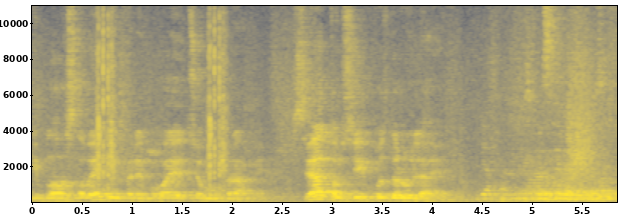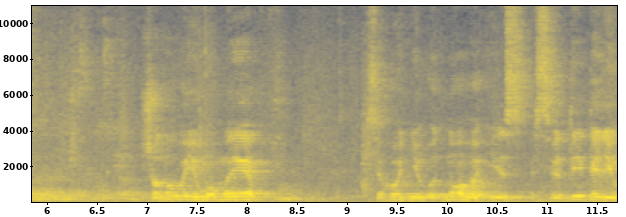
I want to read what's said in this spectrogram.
і благословенням перебуває в цьому храмі. Святом всіх поздоровляю. Шановуємо ми сьогодні одного із святителів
